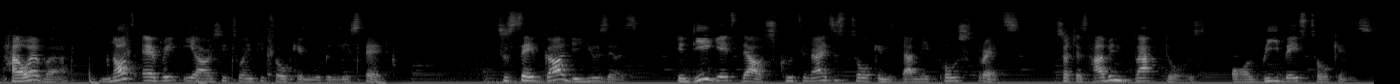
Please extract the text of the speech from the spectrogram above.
However, not every ERC20 token will be listed. To safeguard the users, the DeGate DAO scrutinizes tokens that may pose threats, such as having backdoors or rebase tokens.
